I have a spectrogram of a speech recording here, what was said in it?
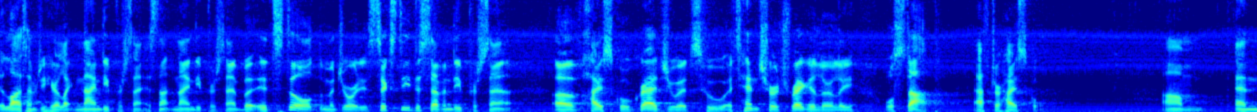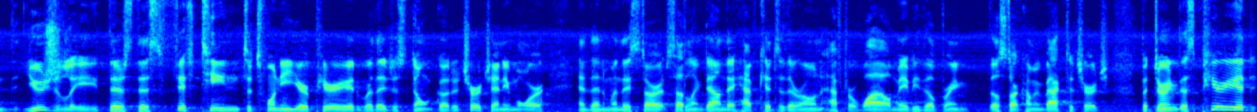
a lot of times you hear like 90%. It's not 90%, but it's still the majority. 60 to 70% of high school graduates who attend church regularly will stop after high school. Um, and usually there's this 15 to 20 year period where they just don't go to church anymore. And then when they start settling down they have kids of their own. After a while maybe they'll bring they'll start coming back to church. But during this period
